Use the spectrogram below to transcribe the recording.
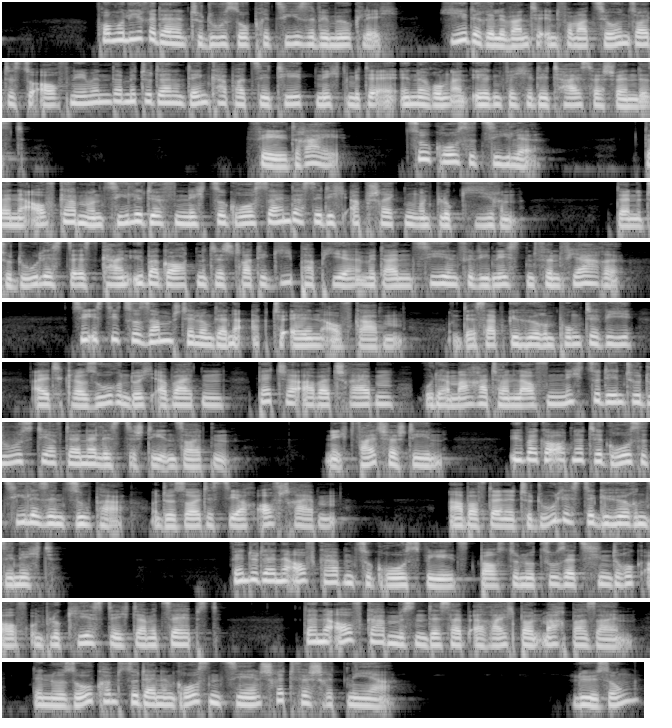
Formuliere deine To-Dos so präzise wie möglich. Jede relevante Information solltest du aufnehmen, damit du deine Denkkapazität nicht mit der Erinnerung an irgendwelche Details verschwendest. Fehl 3. Zu große Ziele. Deine Aufgaben und Ziele dürfen nicht so groß sein, dass sie dich abschrecken und blockieren. Deine To-Do-Liste ist kein übergeordnetes Strategiepapier mit deinen Zielen für die nächsten fünf Jahre. Sie ist die Zusammenstellung deiner aktuellen Aufgaben und deshalb gehören Punkte wie alte Klausuren durcharbeiten, Bachelorarbeit schreiben oder Marathon laufen nicht zu den To-Dos, die auf deiner Liste stehen sollten. Nicht falsch verstehen. Übergeordnete große Ziele sind super und du solltest sie auch aufschreiben. Aber auf deine To-Do-Liste gehören sie nicht. Wenn du deine Aufgaben zu groß wählst, baust du nur zusätzlichen Druck auf und blockierst dich damit selbst. Deine Aufgaben müssen deshalb erreichbar und machbar sein, denn nur so kommst du deinen großen Zielen Schritt für Schritt näher. Lösung?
